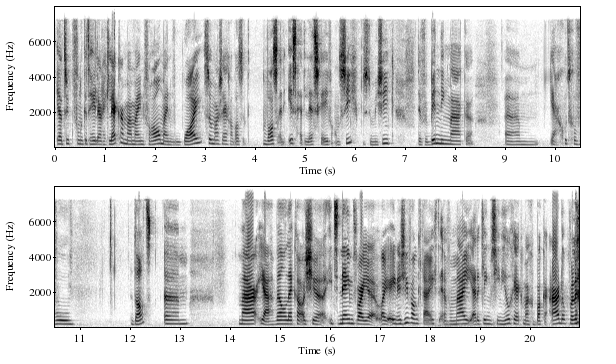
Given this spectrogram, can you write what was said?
ja, natuurlijk vond ik het heel erg lekker. Maar mijn, vooral mijn why, zullen maar zeggen, was, het, was en is het lesgeven aan zich. Dus de muziek, de verbinding maken. Um, ja, goed gevoel. Dat. Um, maar ja, wel lekker als je iets neemt waar je, waar je energie van krijgt. En voor mij, ja, dat klinkt misschien heel gek, maar gebakken aardappelen.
